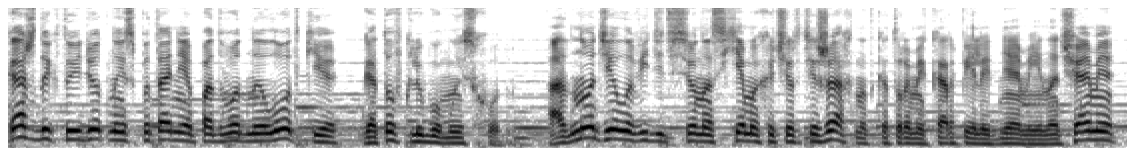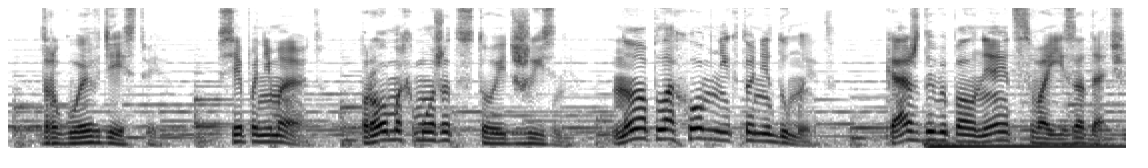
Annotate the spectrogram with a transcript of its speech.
Каждый, кто идет на испытание подводной лодки, готов к любому исходу. Одно дело видеть все на схемах и чертежах, над которыми корпели днями и ночами, другое в действии. Все понимают, промах может стоить жизни. Но о плохом никто не думает. Каждый выполняет свои задачи.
